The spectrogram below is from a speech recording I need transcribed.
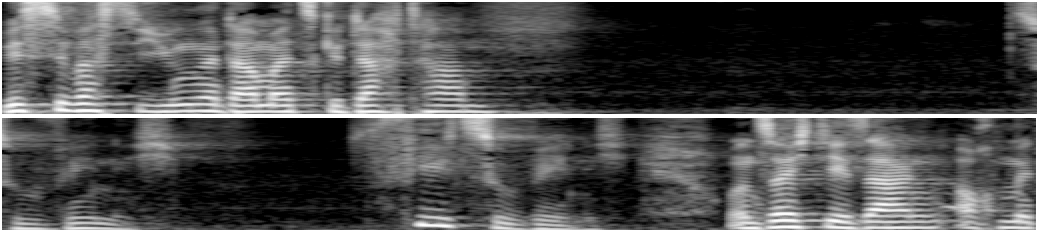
Wisst ihr, was die Jünger damals gedacht haben? Zu wenig. Viel zu wenig. Und soll ich dir sagen, auch mit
